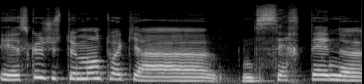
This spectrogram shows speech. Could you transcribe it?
Et est-ce que justement, toi qui as une certaine euh,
